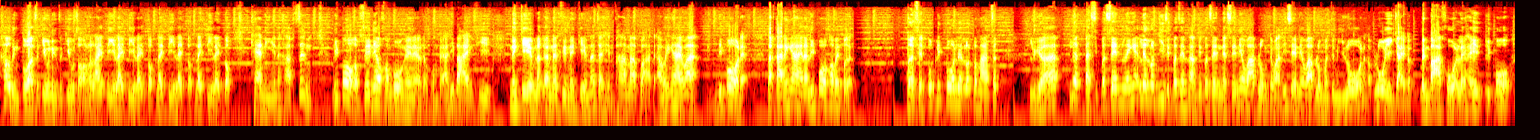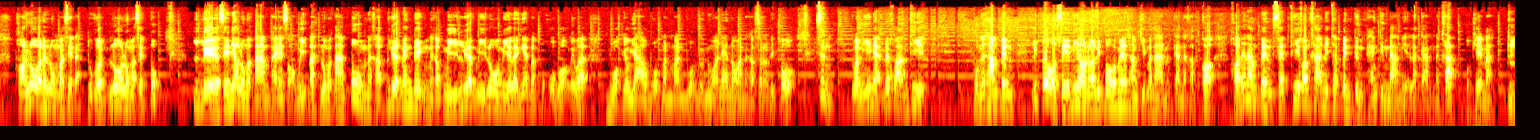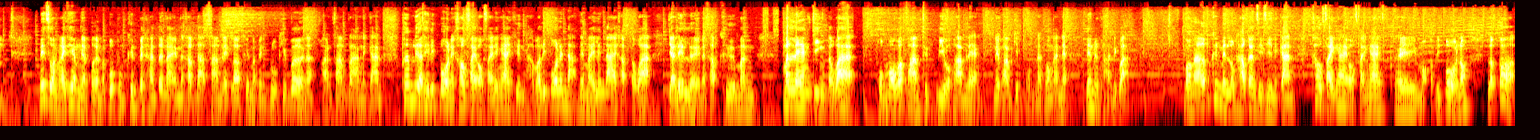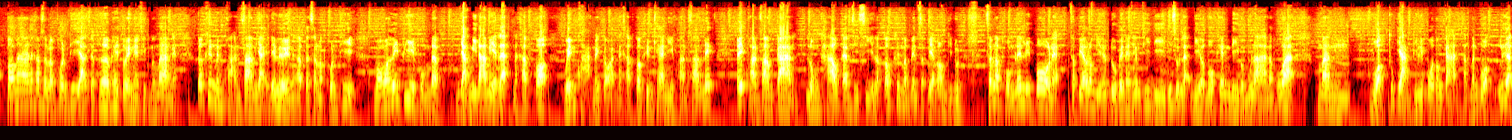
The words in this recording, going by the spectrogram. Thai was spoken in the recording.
เข้าถึงตัวสกิลหนึ่งสกิลสองแล้วไล่ตีไล่ตีไล่ตบไล่ตีไล่ตบไล่ตีไล่ตบแค่นี้นะครับ ซึ่งลิโป้กับเซเนียลคอมโบไงเนี่ยเดี๋ยวผมไปอธิบายอีกทีในเกมแล้วกันนะคือในเกมน่าจะเห็นภาพมากกว่าแต่เอาง่ายๆว่าลิโป้เนี่ยหลักการง่ายๆนะลิโป้เข้าไปเปิด เปิดเสร็จปุ๊บลิโป้เลื่อนลดประมาณสักเหลือเลือด 80%อะไรเงี้ยเลื่อนลด 20% 30%เนี่ยเซเนียลวาร์ปลงจังหวะที่เซเนียลวาร์ปลงมันจะมีโล่นะครับโล่ใหญ่ๆแบบเป็นบาร์โค้ดเลยให้ลิโป้พอโล่นั้นลงมาเสร็จอะทุกคนโล่ลงมาเสร็จปุ๊บ เหลือเซเนียลลงมาตามภายใน 2 วิป่ะลงมาตามปุ้มนะครับเลือดแม่งเด้งนะครับมีเลือดมีโล่มีอะไรเงี้ยแบบโอ้โหบอกเลยว่าบวกยาวๆ บวกมันๆ บวกนัวๆ แน่นอนนะครับสำหรับลิปโป้ซึ่งวันนี้เนี่ยด้วยความที่ผมจะทำเป็นลิโป้เซเนียลเนาะลิโป้ก็ไม่ได้ทำคลิปมานานเหมือนกันนะครับ ก็ขอแนะนำเป็นเซตที่ค่อนข้างที่จะเป็นกึ่งแท้งกึ่งดาเมจละกันนะครับ โอเคมา ในส่วนของไอเทมเนี่ยเปิดมาปุ๊บผมขึ้นเป็น Hunter Knife นะครับดาบฟาร์มเล็กแล้วขึ้นมาเป็น Blue Kiver นะขวานฟาร์มกลางในการเพิ่มเลือดให้ลิโป้เนี่ยเข้าไฟออกไฟได้ง่ายขึ้น ถามว่าลิโป้เล่นดาบได้ไหมเล่นได้ครับ แต่ว่าอย่าเล่นเลยนะครับคือมันมันแรงจริงแต่ว่าผมมองว่าความถึกดีกว่าความแรงในความคิดผมนะเพราะงั้นเนี่ยเล่นเป็นขวานดีกว่าต่อมาก็ขึ้นเป็นรองเท้ากันซีซีในการเข้าไฟง่ายออกไฟง่ายให้เหมาะกับลิโป้เนาะ แล้วก็ต่อมานะครับสำหรับคนที่อยากจะเพิ่มให้ตัวเองเนี่ยถึงมากๆเนี่ยก็ขึ้นเป็นขวานฟาร์มใหญ่ได้เลยนะครับ แต่สำหรับคนที่มองว่าเฮ้ยพี่ผมแบบอยากมีดาเมจแล้วนะครับก็เว้นขวานไว้ก่อนนะครับก็ขึ้นแค่นี้ขวานฟาร์มเล็กเอ้ยขวานฟาร์มกลางรองเท้ากันซีซีแล้วก็ขึ้นมาเป็นสเปียร์ลองกินุสสำหรับผมเล่นลิโป้เนี่ยสเปียร์ลองกินุสดูเป็นไอเทมที่ดีที่สุดละดีกว่าโบเคนดีกว่ามูลานะเพราะว่ามันบวกทุกอย่างที่ลิโป้ต้องการครับมันบวกเลือด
